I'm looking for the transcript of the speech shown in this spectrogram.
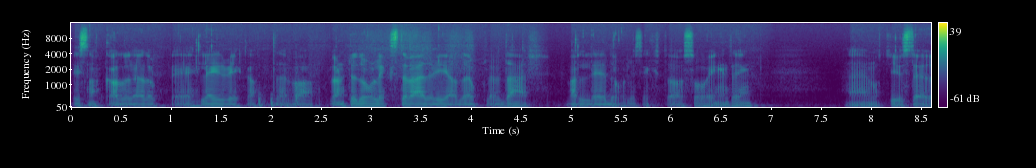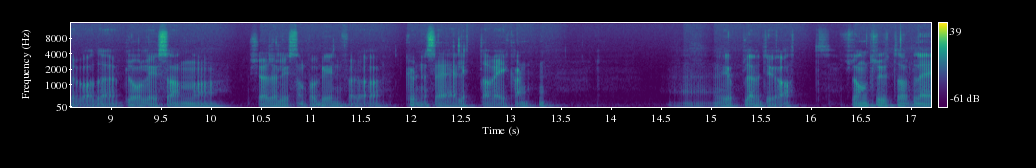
Vi snakka allerede oppe i Leirvik at det var blant det dårligste været vi hadde opplevd der. Veldig dårlig sikt og så ingenting. Jeg måtte justere både blålysene og kjørelysene på bilen for å kunne se litt av veikanten. Eh, vi opplevde jo at frontruta ble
